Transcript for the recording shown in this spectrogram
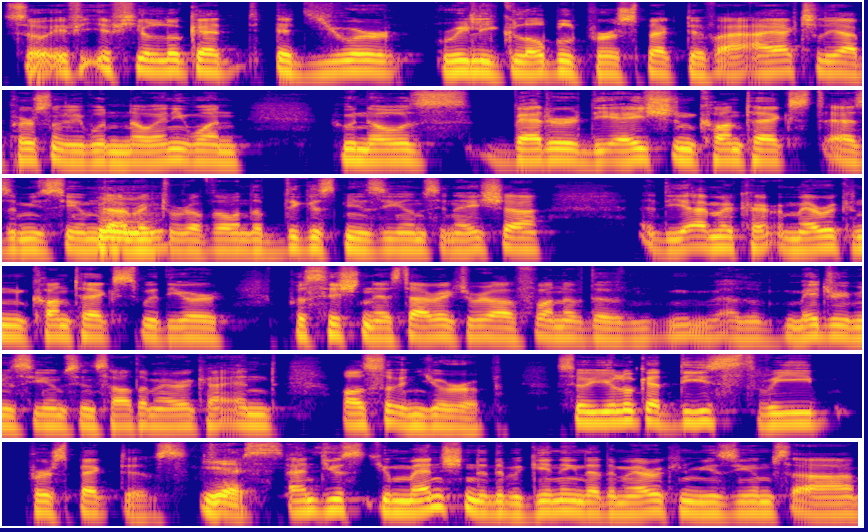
So if if you look at at your really global perspective, I, I actually I personally wouldn't know anyone who knows better the Asian context as a museum mm -hmm. director of one of the biggest museums in Asia the America, American context with your position as director of one of the uh, major museums in South America and also in Europe. So you look at these three perspectives. Yes. And you, you mentioned in the beginning that American museums are,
